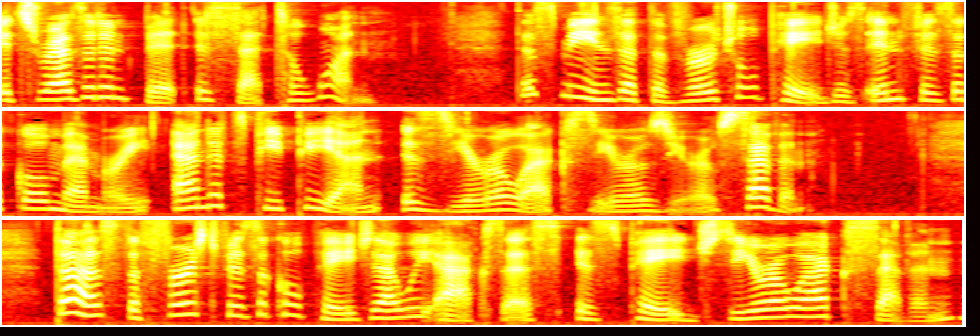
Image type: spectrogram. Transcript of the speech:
its resident bit is set to 1. This means that the virtual page is in physical memory and its PPN is 0x007. Thus, the first physical page that we access is page 0x7,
